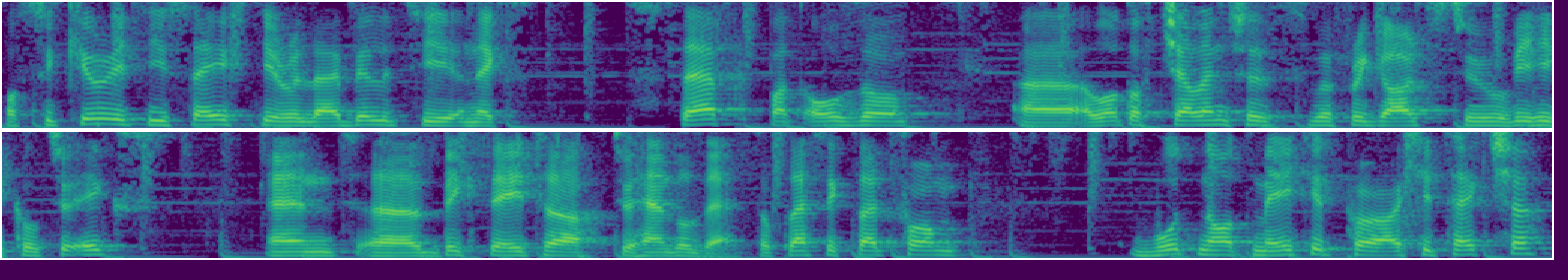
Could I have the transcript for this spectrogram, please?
of security, safety, reliability, a next step, but also uh, a lot of challenges with regards to vehicle to X and uh, big data to handle that. So classic platform would not make it per architecture.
